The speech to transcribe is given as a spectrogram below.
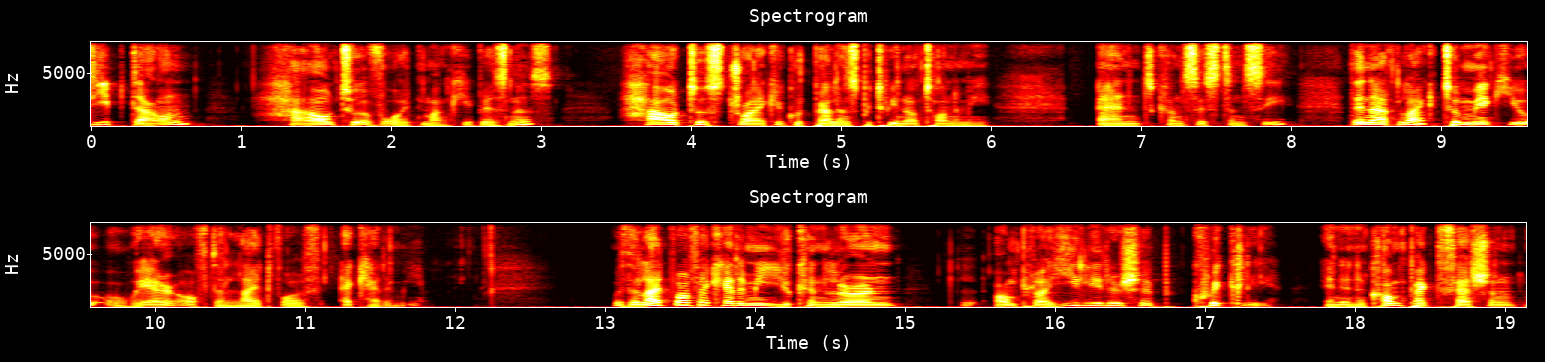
deep down, how to avoid monkey business, how to strike a good balance between autonomy and consistency, then I'd like to make you aware of the Leitwolf Academy. With the Leitwolf Academy, you can learn employee leadership quickly and in a compact fashion,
